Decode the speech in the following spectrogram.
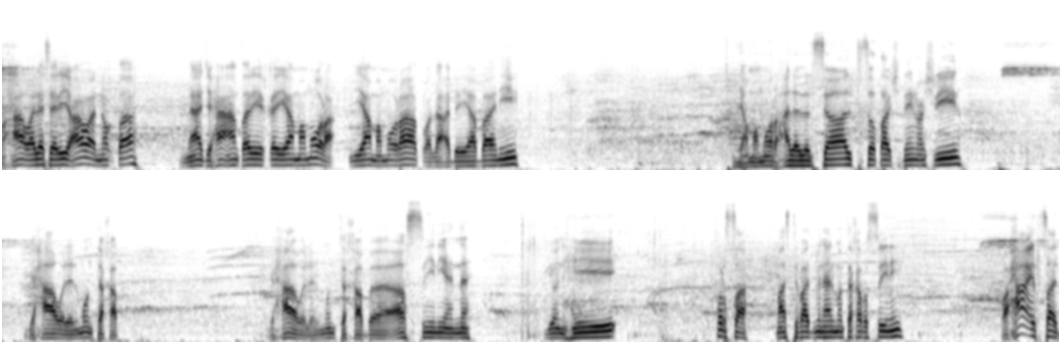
محاولة سريعة والنقطة ناجحة عن طريق يامامورا. يامامورا واللاعب الياباني يامامورا على الارسال 19 22 يحاول المنتخب. يحاول المنتخب الصيني انه ينهي. فرصة ما استفاد منها المنتخب الصيني. وحائط صد.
